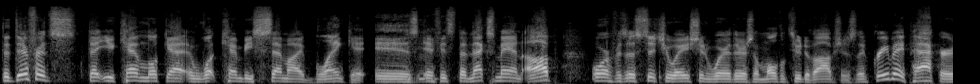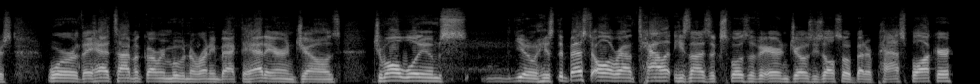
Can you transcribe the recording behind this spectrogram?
The difference that you can look at and what can be semi blanket is mm-hmm. if it's the next man up or if it's a situation where there's a multitude of options. The Green Bay Packers were they had Ty Montgomery moving to running back. They had Aaron Jones, Jamaal Williams. You know, he's the best all around talent. He's not as explosive as Aaron Jones. He's also a better pass blocker.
